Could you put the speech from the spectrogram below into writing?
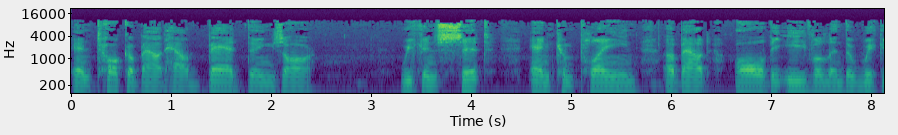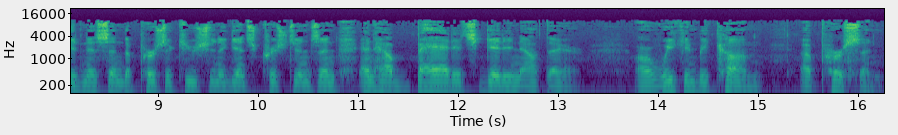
and talk about how bad things are. We can sit and complain about all the evil and the wickedness and the persecution against Christians and, and how bad it's getting out there. Or we can become a person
